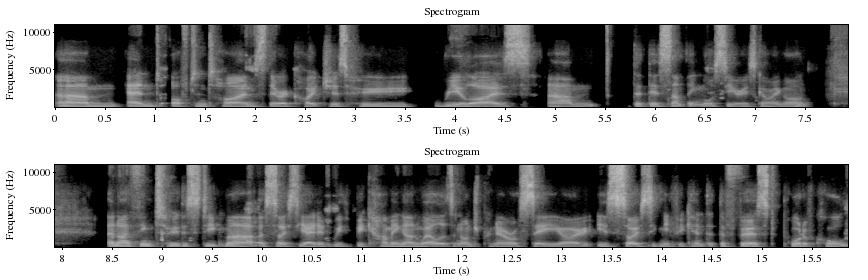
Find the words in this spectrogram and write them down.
um, and oftentimes there are coaches who realize um, that there's something more serious going on. And I think too, the stigma associated with becoming unwell as an entrepreneurial CEO is so significant that the first port of call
